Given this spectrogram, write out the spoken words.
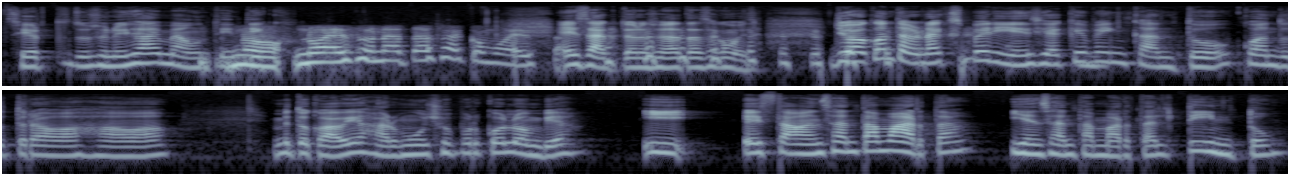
¿cierto? Entonces uno dice, ay, me da un tintico. No, no es una taza como esta. Exacto, no es una taza como esta. Yo voy a contar una experiencia que me encantó cuando trabajaba, me tocaba viajar mucho por Colombia y estaba en Santa Marta y en Santa Marta el tinto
